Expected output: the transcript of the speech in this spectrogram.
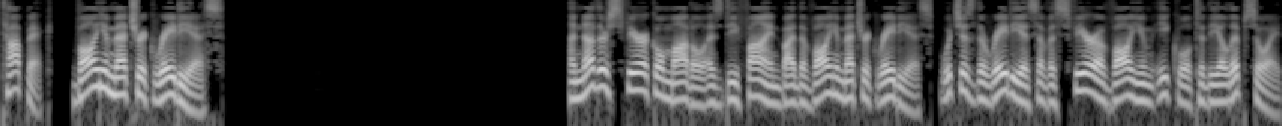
Topic: Volumetric radius Another spherical model is defined by the volumetric radius, which is the radius of a sphere of volume equal to the ellipsoid.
